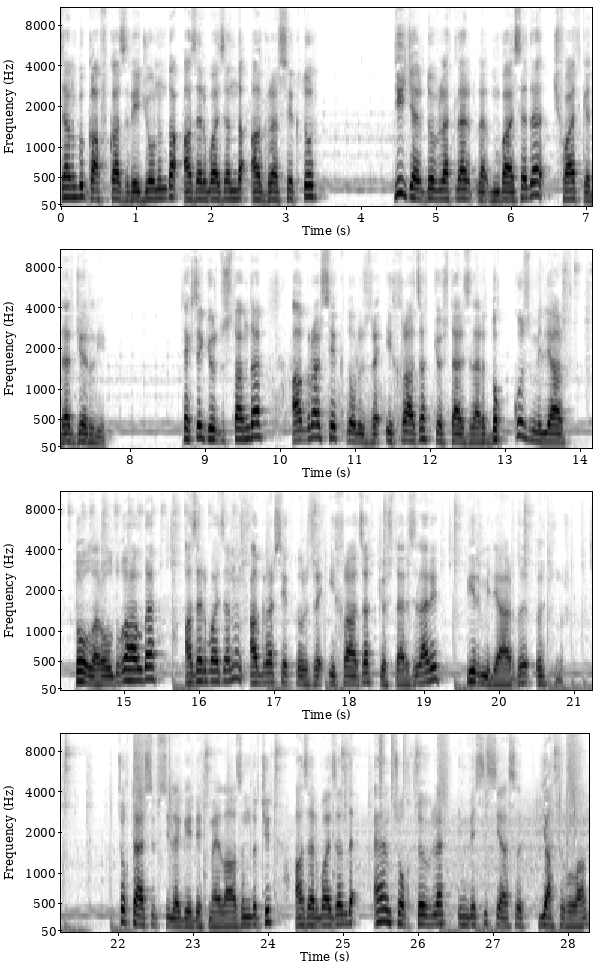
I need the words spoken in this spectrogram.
Cənubi Qafqaz regionunda Azərbaycanda aqrar sektor digər dövlətlərlə müqayisədə kifayət qədər geriləyib. Təkcə Gürcüstanda aqrar sektor üzrə ixracat göstəriciləri 9 milyard dollar olduğu halda Azərbaycanın aqrar sektoru üzrə ixracat göstəriciləri 1 milyardı ötmür. Çox təəssüflə qeyd etmək lazımdır ki, Azərbaycanda ən çox dövlət investisiyası yatırılan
